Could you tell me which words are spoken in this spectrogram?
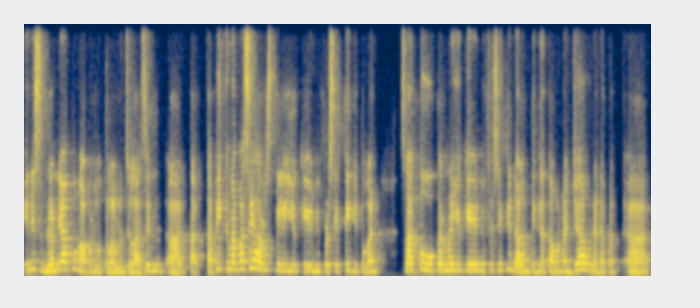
ini sebenarnya aku nggak perlu terlalu jelasin, uh, tapi kenapa sih harus pilih UK University gitu kan? Satu, karena UK University dalam tiga tahun aja udah dapat uh,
